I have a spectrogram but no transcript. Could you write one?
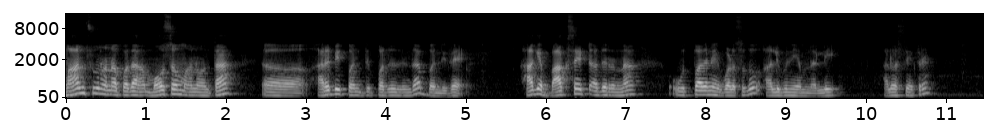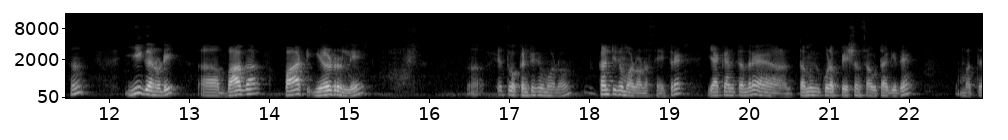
ಮಾನ್ಸೂನ್ ಅನ್ನೋ ಪದ ಮೌಸಮ್ ಅನ್ನುವಂಥ ಅರಬಿಕ್ ಪಂದ್, ಪದದಿಂದ ಬಂದಿದೆ. ಹಾಗೆ ಬಾಕ್ಸೈಟ್ ಅದರನ್ನು ಉತ್ಪಾದನೆಗೆ ಬಳಸೋದು ಅಲ್ಯೂಮಿನಿಯಂನಲ್ಲಿ. ಅಲ್ವ ಸ್ನೇಹಿತರೆ? ಈಗ ನೋಡಿ ಭಾಗ ಪಾರ್ಟ್ ಎರಡರಲ್ಲಿ ಅಥವಾ ಕಂಟಿನ್ಯೂ ಮಾಡೋಣ ಕಂಟಿನ್ಯೂ ಮಾಡೋಣ ಸ್ನೇಹಿತರೆ. ಯಾಕಂತಂದರೆ, ತಮಗೂ ಕೂಡ ಪೇಷನ್ಸ್ ಔಟ್ ಆಗಿದೆ. ಮತ್ತು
